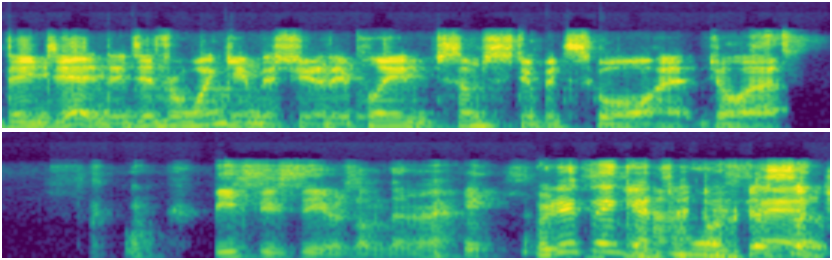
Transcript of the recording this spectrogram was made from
They did. They did for one game this year. They played some stupid school at Gillette. BCC or something, right? Who do you think gets more This is fans?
